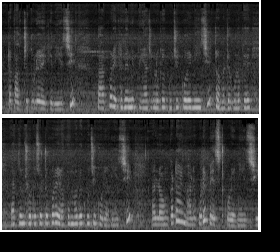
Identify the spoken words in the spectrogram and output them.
একটা পাত্রে তুলে রেখে দিয়েছি। তারপর এখানে আমি পেঁয়াজগুলোকে কুচি করে নিয়েছি, টমেটোগুলোকে একদম ছোট ছোট করে এরকমভাবে কুচি করে নিয়েছি, আর লঙ্কাটা আমি ভালো করে পেস্ট করে নিয়েছি।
